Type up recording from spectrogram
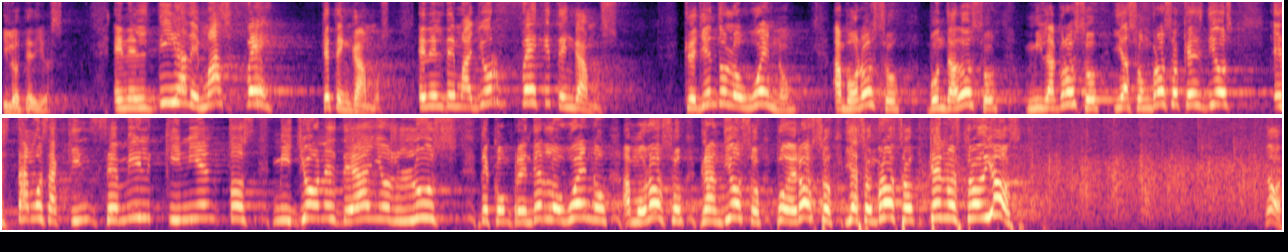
y los de Dios. En el día de más fe que tengamos, en el de mayor fe que tengamos, creyendo lo bueno, amoroso, bondadoso, milagroso y asombroso que es Dios, estamos a 15.500 millones de años luz de comprender lo bueno, amoroso, grandioso, poderoso y asombroso que es nuestro Dios. No,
